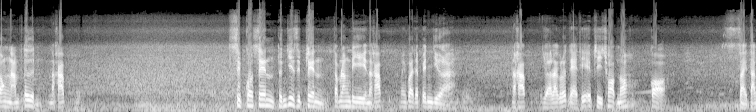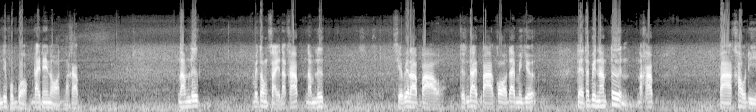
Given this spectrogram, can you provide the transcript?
ต้องน้ำตื้นนะครับสิบกว่าเซนถึงยี่สิบเซนกำลังดีนะครับ ไม่ว่าจะเป็นเหยื่อนะครับเหยื่ออะไรก็แล้วแต่ที่ FC ชอบเนาะก็ใส่ตามที่ผมบอกได้แน่นอนนะครับ น้ำลึกไม่ต้องใส่นะครับ น้ำลึกเสียเวลาเปล่า ถึงได้ปลาก็ได้ไม่เยอะ แต่ถ้าเป็นน้ำตื้นนะครับ ปลาเข้าดี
